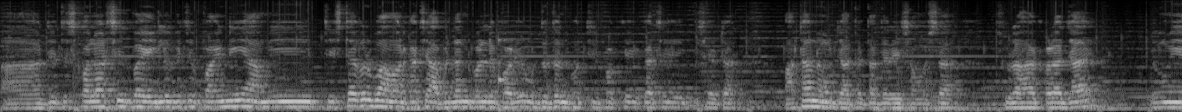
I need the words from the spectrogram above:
আর যেহেতু স্কলারশিপ বা এগুলো কিছু পাইনি আমি চেষ্টা করব আমার কাছে আবেদন করলে পরে ঊর্ধ্বতন কর্তৃপক্ষের কাছে এই বিষয়টা পাঠানোর যাতে তাদের এই সমস্যা সুরাহা করা যায় এবং এই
